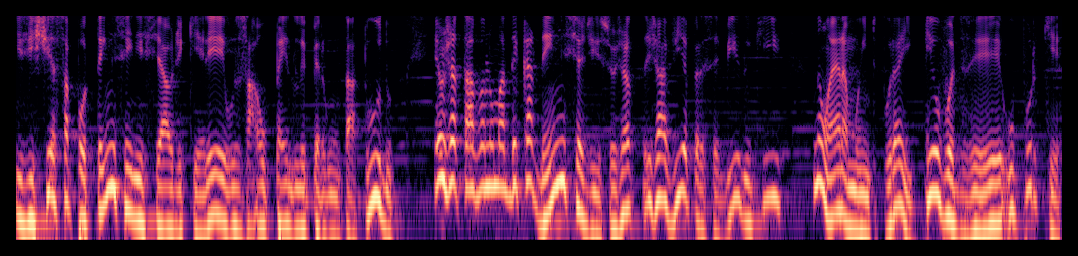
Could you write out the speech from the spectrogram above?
existia essa potência inicial de querer usar o pêndulo e perguntar tudo, eu já estava numa decadência disso, eu já, já havia percebido que não era muito por aí. Eu vou dizer o porquê.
